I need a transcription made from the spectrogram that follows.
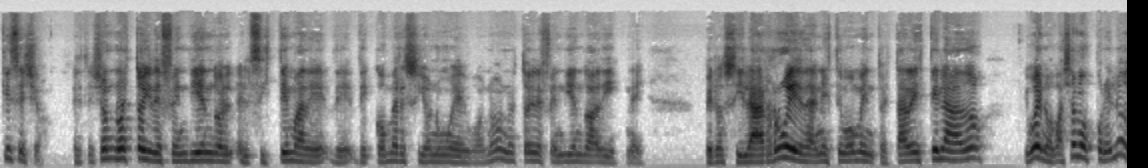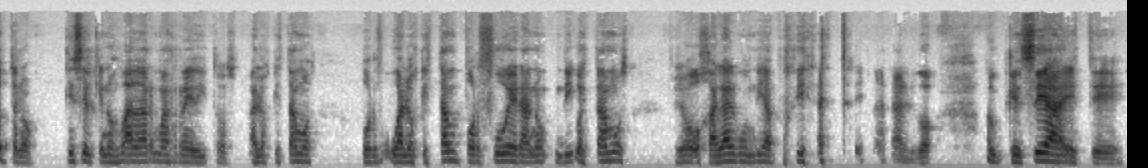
¿Qué sé yo? Este, yo no estoy defendiendo el, sistema de, de comercio nuevo, ¿no? No estoy defendiendo a Disney. Pero si la rueda en este momento está de este lado, y bueno, vayamos por el otro, que es el que nos va a dar más réditos a los que estamos o a los que están por fuera, no digo estamos, yo ojalá algún día pudiera estrenar algo, aunque sea este,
